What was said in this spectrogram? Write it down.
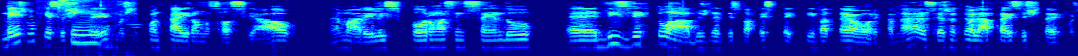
Mesmo que esses Sim. termos, quando caíram no social, né, Mara, eles foram assim sendo é, desvirtuados dentro de sua perspectiva teórica, né? Se a gente olhar para esses termos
